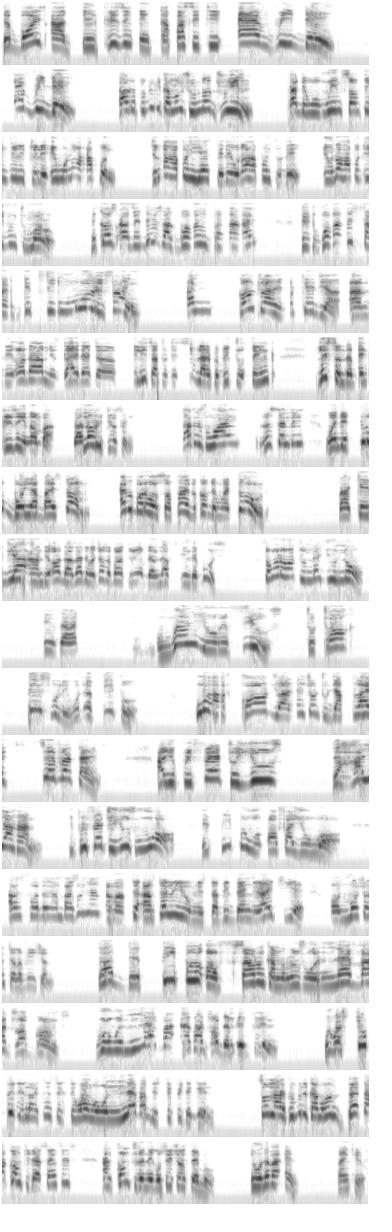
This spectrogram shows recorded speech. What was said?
the boys are increasing in capacity every day every day. Our Republic Cameroon should not dream that they will win something militarily. It will not happen. It did not happen yesterday. It will not happen today. It will not happen even tomorrow. Because as the days are going by, the boys are getting more refined. And contrary to Kedia and the other misguided uh, elites to deceive La Republic to think, listen, they're increasing in number. They are not reducing. That is why recently when they took Boya by storm, everybody was surprised because they were told by Kedia and the others that there were just about three of them left in the bush. So what I want to make you know is that when you refuse to talk peacefully with a people who have called your attention to their plight several times, and you prefer to use the higher hand, you prefer to use war, the people will offer you war. And for the Ambazonians, I'm, I'm telling you, Mr. Big right here on motion television, that the people of Southern Cameroon will never drop guns. We will never ever drop them again. We were stupid in 1961. We will never be stupid again. So, like people in Cameroon better come to their senses and come to the negotiation table. It will never end. Thank you.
